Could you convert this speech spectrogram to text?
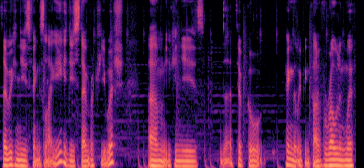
So we can use things like, you could use stone brick if you wish. Um, you can use the typical thing that we've been kind of rolling with,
